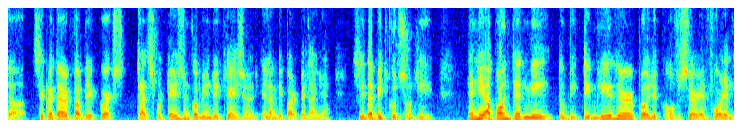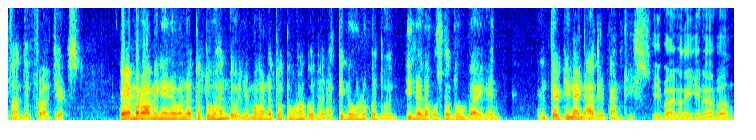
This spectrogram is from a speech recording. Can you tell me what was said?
the Secretary of Public Works, Transportation, Communication, ilang department lang yan, si David Consunji. And he appointed me to be team leader, project officer, and foreign funded projects. Kaya marami na ako natutuhan doon. Yung mga natutuhan ko doon at tinuro ko doon, dinala ko sa Dubai and, and 39 other countries. Iba nakikinabang.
